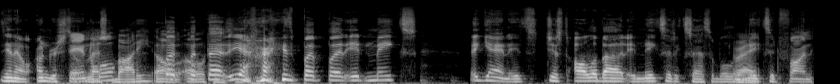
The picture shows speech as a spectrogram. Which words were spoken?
you know understandable body? Oh, but oh, but okay, that so- yeah right but but it makes again it's just all about it makes it accessible it Right. makes it fun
